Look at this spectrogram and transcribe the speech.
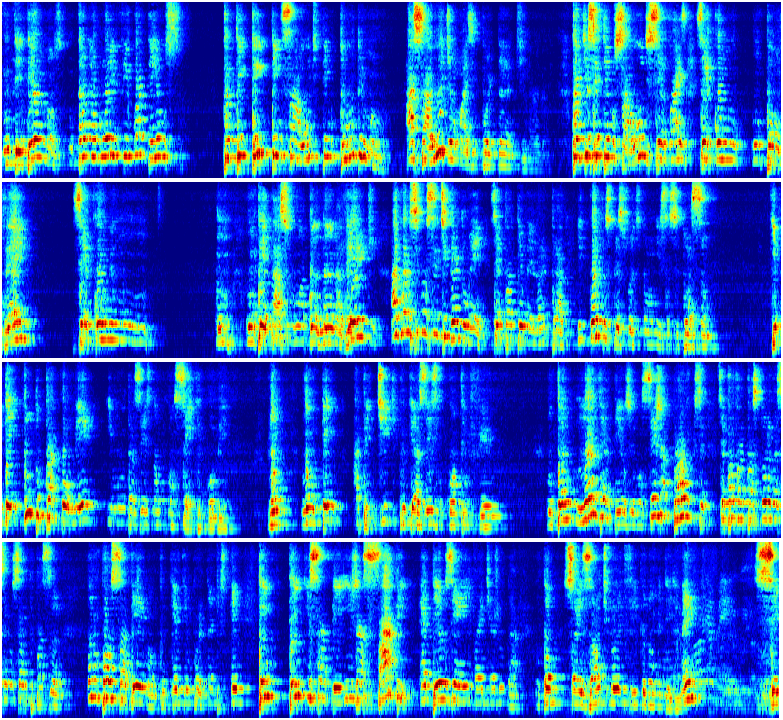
Entendeu, irmãos? Então eu glorifico a Deus. Porque quem tem saúde tem tudo, irmão. A saúde é o mais importante. Porque você tendo saúde, você vai, você come um pão velho, você come um, um, um pedaço de uma banana verde. Agora, se você estiver doente, você pode ter o melhor prato. E quantas pessoas estão nessa situação? Que tem tudo para comer e muitas vezes não consegue comer não, não tem apetite porque às vezes encontra enfermo. Então, louve a Deus, irmão. Seja a prova que você. Você pode falar, pastora, mas você não sabe o que está passando. Eu não posso saber, irmão, porque o que é importante é que quem tem que saber e já sabe é Deus e é Ele vai te ajudar. Então, só exalte e glorifique o nome dele. Amém? Amém. Senhor.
